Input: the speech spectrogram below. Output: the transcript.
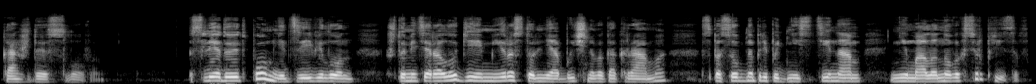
каждое слово. «Следует помнить», — заявил он, — «что метеорология мира, столь необычного, как Рама, способна преподнести нам немало новых сюрпризов.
